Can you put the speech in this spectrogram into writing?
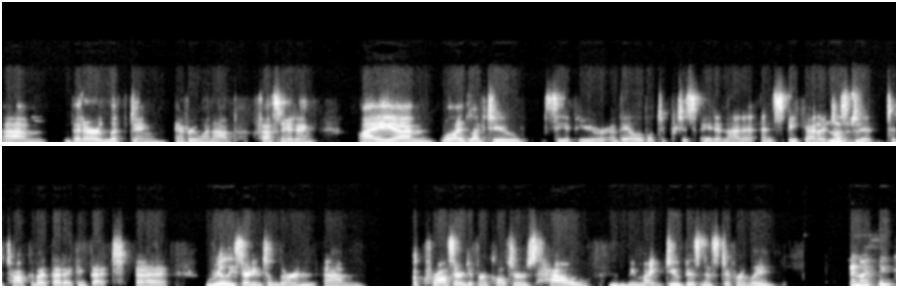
um, that are lifting everyone up. Fascinating. I um, well, I'd love to see if you're available to participate in that and speak at it, just to. to. to talk about that. I think that uh, really starting to learn um, across our different cultures how mm. we might do business differently. And i think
